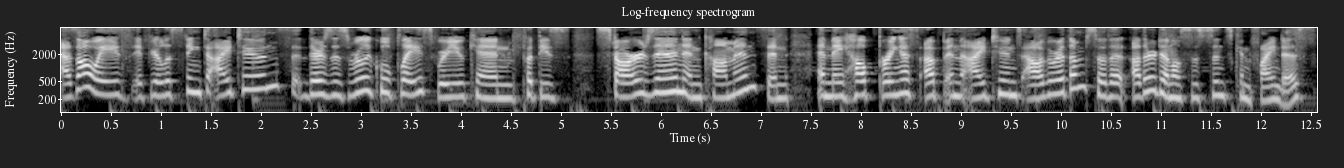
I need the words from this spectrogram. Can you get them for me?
as always, if you're listening to iTunes, there's this really cool place where you can put these stars in and comments, and, and they help bring us up in the iTunes algorithm so that other dental assistants can find us.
